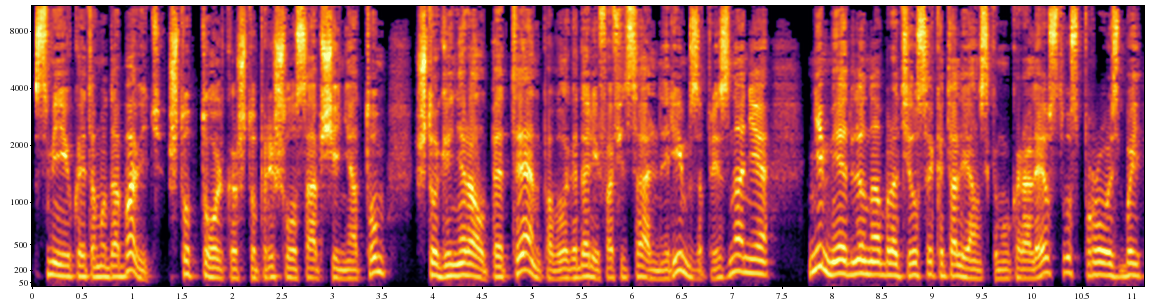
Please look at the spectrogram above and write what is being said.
Смею к этому добавить, что только что пришло сообщение о том, что генерал Петен, поблагодарив официальный Рим за признание, немедленно обратился к итальянскому королевству с просьбой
